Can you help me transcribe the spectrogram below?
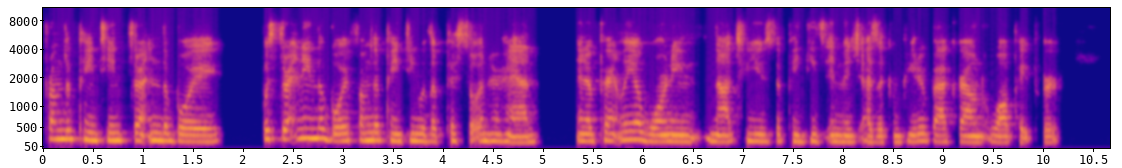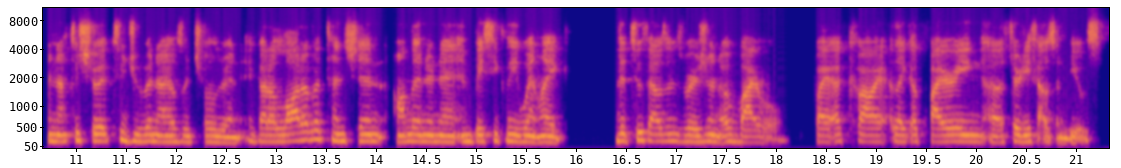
from the painting threatened the boy was threatening the boy from the painting with a pistol in her hand and apparently a warning not to use the painting's image as a computer background wallpaper and not to show it to juveniles or children. It got a lot of attention on the internet and basically went like the 2000s version of viral by acquire, like acquiring uh, 30,000 views.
